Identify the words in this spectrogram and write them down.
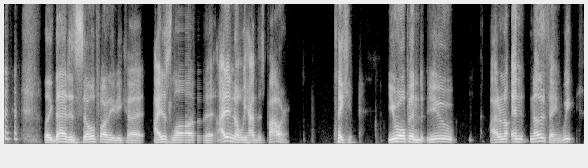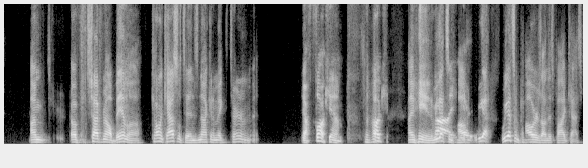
like that is so funny because I just love it. I didn't know we had this power. Like you opened you, I don't know. And another thing, we, I'm a shot from Alabama. Colin Castleton's not going to make the tournament. Yeah, fuck him. Fuck him. I mean, we got some power. We got we got some powers on this podcast.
